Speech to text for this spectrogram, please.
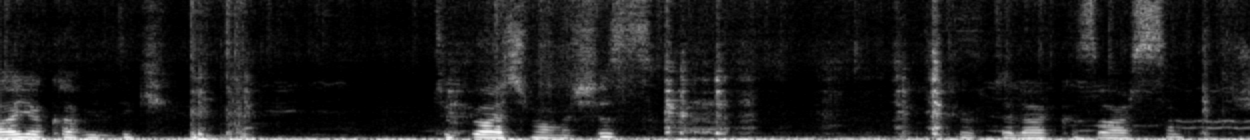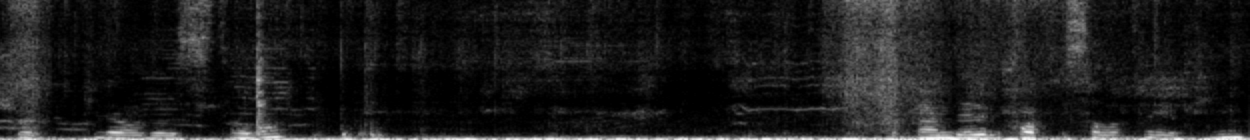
Ocağı yakabildik. Tüpü açmamışız. Köfteler kızarsın. Şu pilavı da ısıtalım. Ben de ufak bir salata yapayım.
